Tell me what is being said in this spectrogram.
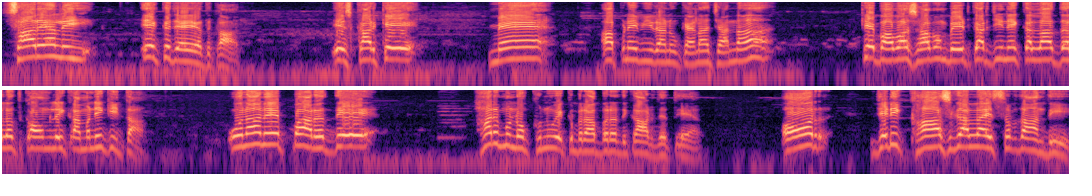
ਸਾਰਿਆਂ ਲਈ ਇੱਕ ਜਿਹੇ ਅਧਿਕਾਰ। ਇਸ ਕਰਕੇ ਮੈਂ ਆਪਣੇ ਵੀਰਾਂ ਨੂੰ ਕਹਿਣਾ ਚਾਹਨਾ ਕਿ ਬਾਬਾ ਸਾਹਿਬ ਅੰਬੇਡਕਰ ਜੀ ਨੇ ਇਕੱਲਾ ਦਲਿਤ ਕੌਮ ਲਈ ਕੰਮ ਨਹੀਂ ਕੀਤਾ। ਉਹਨਾਂ ਨੇ ਭਾਰਤ ਦੇ ਹਰ ਮਨੁੱਖ ਨੂੰ ਇੱਕ ਬਰਾਬਰ ਅਧਿਕਾਰ ਦਿੱਤੇ ਆ। ਔਰ ਜਿਹੜੀ ਖਾਸ ਗੱਲ ਹੈ ਇਸ ਸੰਵਿਧਾਨ ਦੀ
